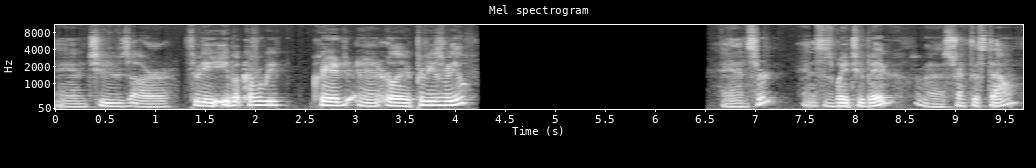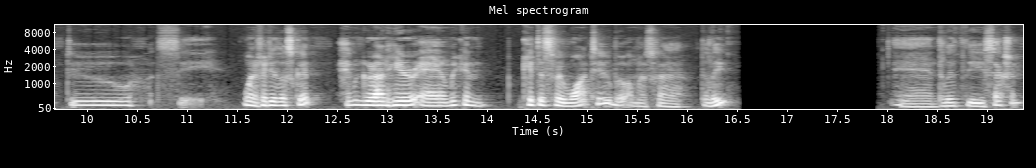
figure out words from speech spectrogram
and choose our 3D ebook cover we created in an earlier previous video. And insert. And this is way too big. I'm going to shrink this down to, let's see, 150 looks good. And we can go down here and we can keep this if we want to, but I'm just going to delete. And delete the section.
